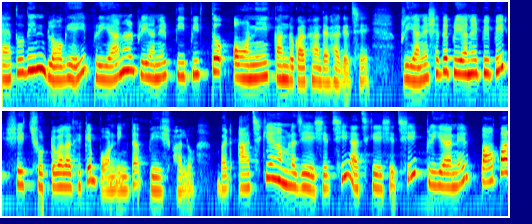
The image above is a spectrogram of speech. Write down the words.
এতদিন ব্লগে প্রিয়ান আর প্রিয়ানের পিপির তো অনেক কাণ্ড কারখানা দেখা গেছে। প্রিয়ানের সাথে প্রিয়ানের পিপির, সেই ছোট্টবেলা থেকে বন্ডিংটা বেশ ভালো। বাট আজকে আমরা যে এসেছি, আজকে এসেছি প্রিয়ানের পাপার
